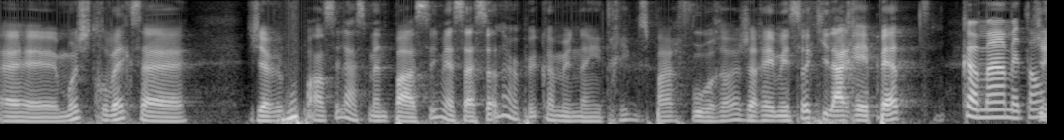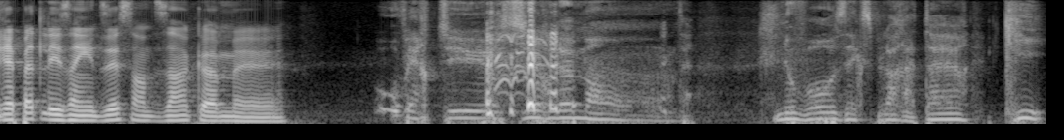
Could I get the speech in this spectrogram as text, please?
Euh, moi, je trouvais que ça. J'y avais pas pensé la semaine passée, mais ça sonne un peu comme une intrigue du père Foura. J'aurais aimé ça qu'il la répète, Comment, mettons? qu'il répète les indices en disant comme euh, Ouverture sur le monde. Nouveaux explorateurs, qui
